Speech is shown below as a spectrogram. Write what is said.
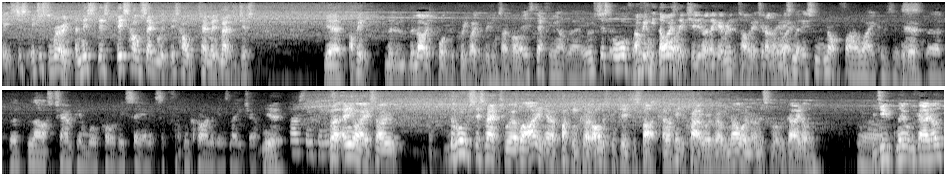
it's just it's just a ruin. And this this this whole segment, this whole ten minute match is just yeah. I think the the lowest point for the cruiserweight division so far. It's definitely up there. It was just awful. I think it dies next year, don't they? They get rid of the title next year, don't they? It's, Anyway. n- it's not far away because it's Yeah. uh, the last champion we'll probably see, and it's a fucking crime against nature. Yeah. I was thinking. But anyway, so the rules to this match were well, I didn't have a fucking clue. I was confused as fuck, and I think the crowd were as well. No one understood what was going on. Uh, Did you know what was going on?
